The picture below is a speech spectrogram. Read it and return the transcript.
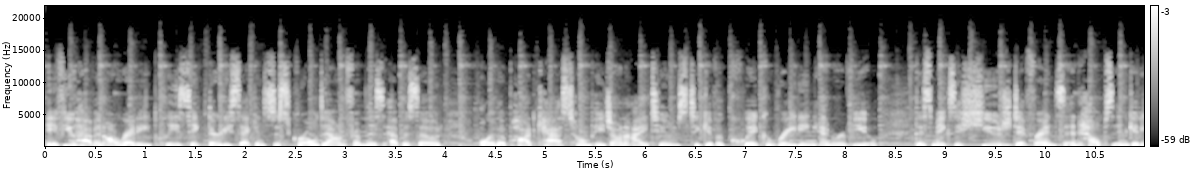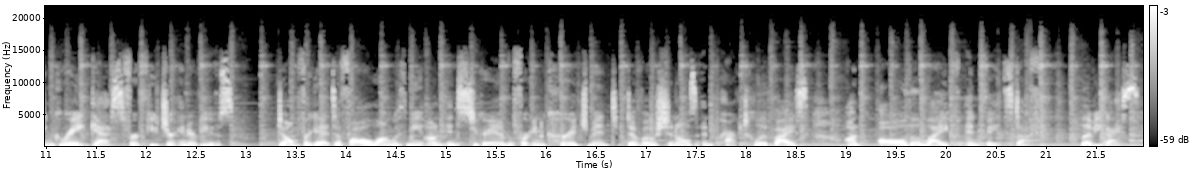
If you haven't already, please take 30 seconds to scroll down from this episode or the podcast homepage on iTunes to give a quick rating and review. This makes a huge difference and helps in getting great guests for future interviews. Don't forget to follow along with me on Instagram for encouragement, devotionals, and practical advice on all the life and faith stuff. Love you guys.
